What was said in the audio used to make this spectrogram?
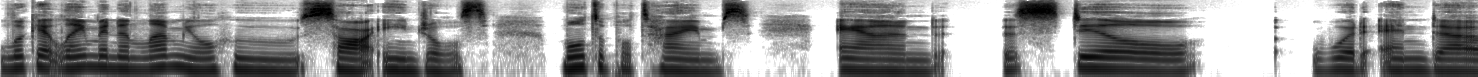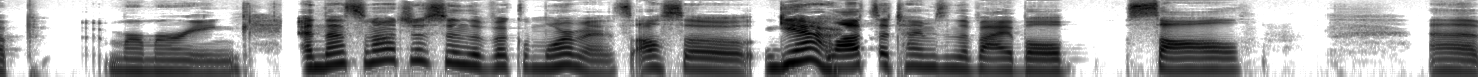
look at laman and lemuel who saw angels multiple times and still would end up murmuring and that's not just in the book of mormon it's also yeah lots of times in the bible saul uh,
